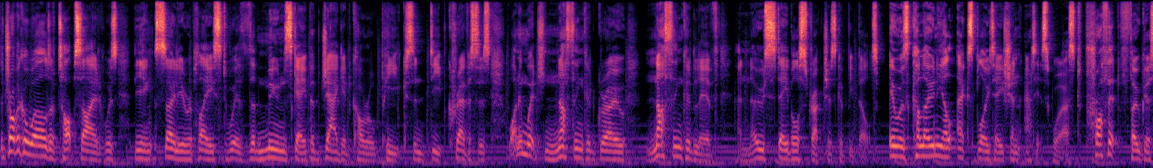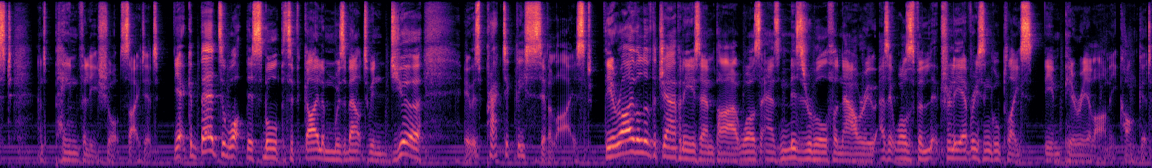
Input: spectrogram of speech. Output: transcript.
The tropical world of topside was being slowly replaced with the moonscape of jagged coral peaks and deep crevices, one in which nothing could grow, nothing could live, and no stable structures could be built. It was colonial exploitation at its worst, profit-focused and painfully short-sighted. Yet compared to what this small Pacific island was about to endure, it was practically civilized. The arrival of the Japanese Empire was as miserable for Nauru as it was for literally every single place the Imperial Army conquered.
